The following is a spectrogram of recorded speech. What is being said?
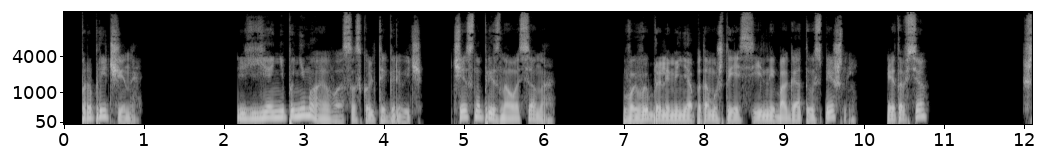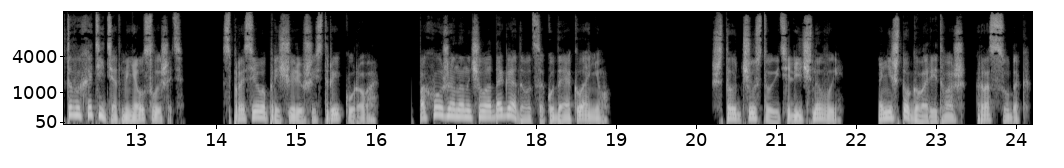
— «про причины». «Я не понимаю вас, Аскольд Игоревич», — честно призналась она. «Вы выбрали меня, потому что я сильный, богатый, успешный? Это все?» «Что вы хотите от меня услышать?» — спросила, прищурившись Троекурова. Похоже, она начала догадываться, куда я клоню. «Что чувствуете лично вы? А не что говорит ваш рассудок?»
